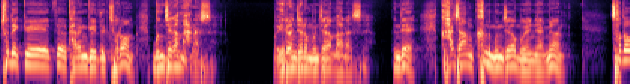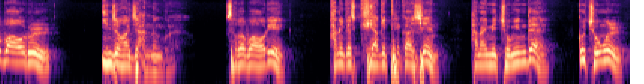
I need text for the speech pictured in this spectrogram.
초대교회들 다른 교회들처럼 문제가 많았어요. 뭐 이런저런 문제가 많았어요. 근데 가장 큰 문제가 뭐였냐면 사도 바울을 인정하지 않는 거예요. 사도 바울이 하나님께서 귀하게 택하신 하나님의 종인데 그 종을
